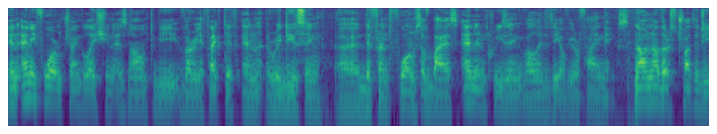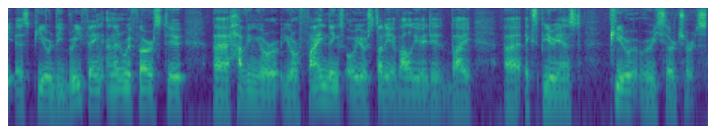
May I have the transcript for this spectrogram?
In any form, triangulation is known to be very effective in reducing uh, different forms of bias and increasing validity of your findings. Now another strategy is peer debriefing and it refers to uh, having your, your findings or your study evaluated by uh, experienced peer researchers.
